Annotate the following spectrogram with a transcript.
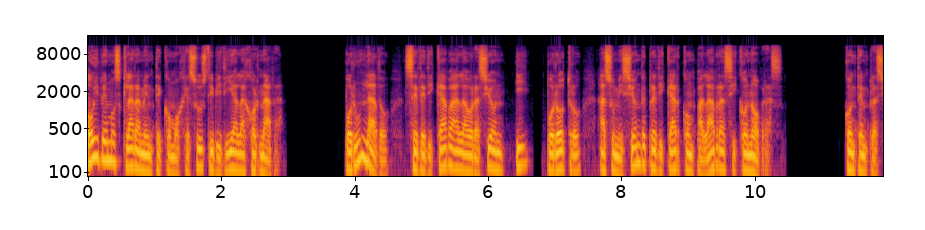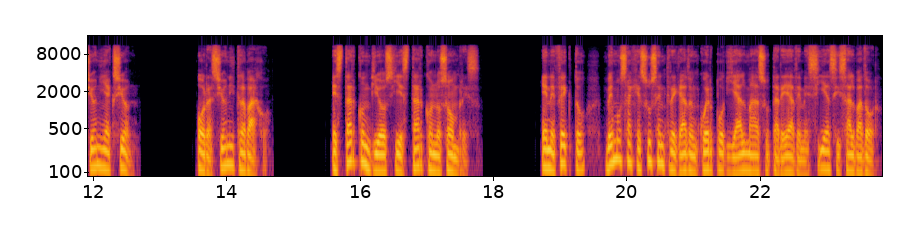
Hoy vemos claramente cómo Jesús dividía la jornada. Por un lado, se dedicaba a la oración y, por otro, a su misión de predicar con palabras y con obras. Contemplación y acción. Oración y trabajo. Estar con Dios y estar con los hombres. En efecto, vemos a Jesús entregado en cuerpo y alma a su tarea de Mesías y Salvador.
